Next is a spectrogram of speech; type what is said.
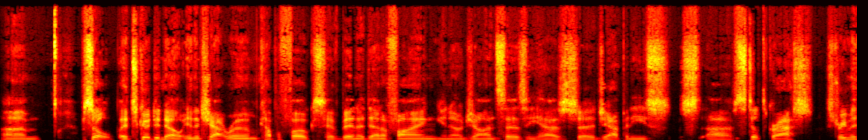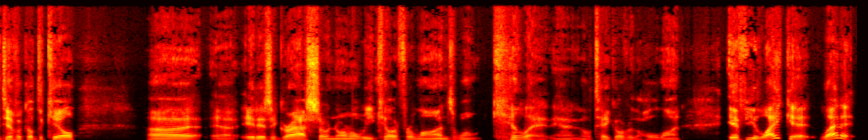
Um, so it's good to know. In the chat room, a couple folks have been identifying. You know, John says he has uh, Japanese uh, stilt grass, extremely difficult to kill uh, uh, it is a grass, so a normal weed killer for lawns won't kill it, and it'll take over the whole lawn. If you like it, let it.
